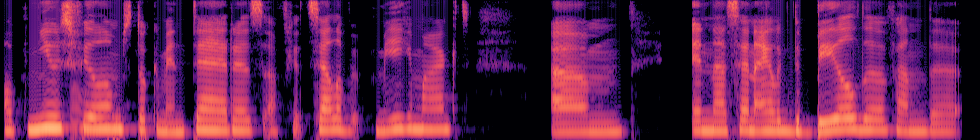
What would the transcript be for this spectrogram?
Op nieuwsfilms, documentaires, of je het zelf hebt meegemaakt. Ehm, en dat zijn eigenlijk de beelden van de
